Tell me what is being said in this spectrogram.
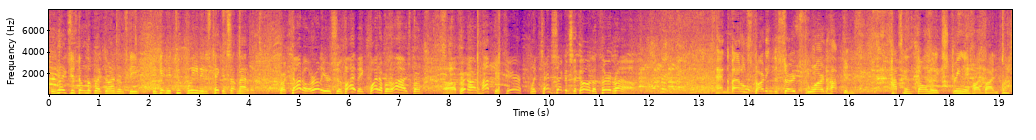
His legs just don't look like they're under him, Steve. He's getting hit too clean and he's taking something out of him. Mercado earlier surviving quite a barrage from uh, Bernard Hopkins here with 10 seconds to go in the third round. And the battle starting to surge toward Hopkins. Hopkins throwing with extremely hard body punches.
